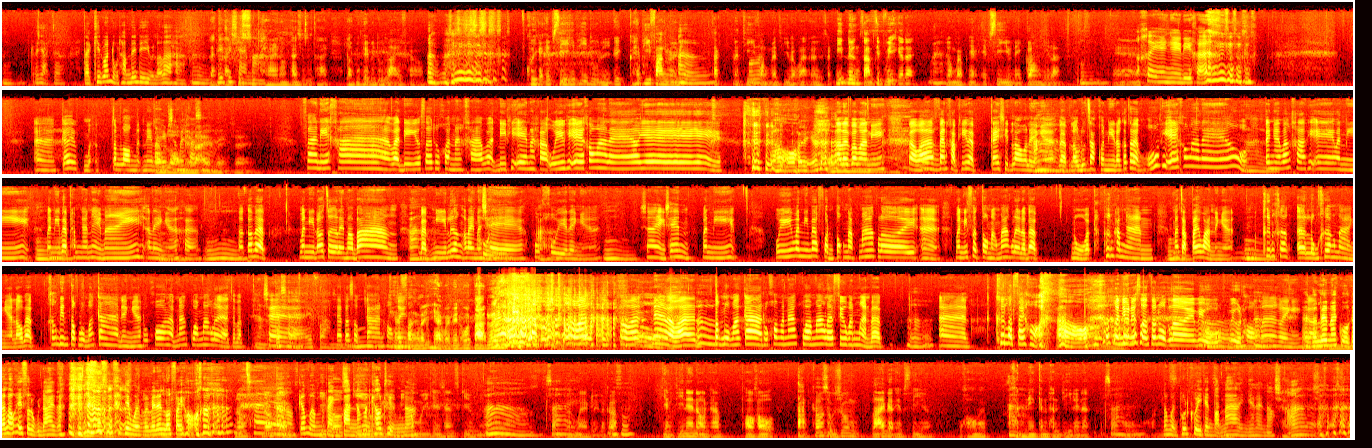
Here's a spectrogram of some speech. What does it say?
อืก็อยากจะ แต่คิดว่าหนูทำได้ดีอยู่แล้วล่ะค่ะอืมและที่ท้ายที่แชสุดร์สุมาดท้ายเนาะท้ายสุดสุดท้าย เราไม่เคยไปดูไลฟ์เขาคุยกับ FC ให้พี่ดูหน่อยเอ้ยให้พี่ฟังหน่อยดิเออสักนาทีเพราะว่าสองนาทีแบบว่าเออสักนิดนึง 30 วิก็ได้อ่าลองแบบเนี่ย FC อยู่ในกล้องนี้ละอืมแหมเคยยังไงดีคะอ่าก็เหมือนจำลองในไลฟ์จำลอใช่งไหมในคะไลฟ์เลยใช่ สวัสดีค่ะสวัสดียูเซอร์ทุกคนนะคะสวัสดีพี่เอนะคะ อุ้ยพี่เอเข้ามาแล้ว เย้อ๋ออย่างเงี้ยอะไรประมาณนี้ แบบว่าแฟนคลับที่แบบใกล้ชิดเราอะไรอย่างเงี้ยอ่าแบบเรารู้จักคนนี้แล้วก็จะแบบอู้พี่เอเข้ามาแล้วอ่าเป็นไงบ้างคะพี่เอวันนี้อืมวันนี้แบบทำงานเหนื่อยไหมอะไรอย่างเงี้ยค่ะอืมแล้วก็แบบวันนี้เราเจออะไรมาบ้างอ่าแบบมีเรื่องอะไรมาคุยแชร์ พูดอ่าคุยอะไรอย่างเงี้ยอืมใช่ อย่างเช่น วันนี้ อุ้ยวันนี้แบบฝนตกหนักมากเลยอ่าวันนี้ฝนตกหนักมากเลยแล้วแบบหนูแบบเพิ่งทำงานอืมมาจากไต้หวันอย่างเงี้ยอืมขึ้นเครื่องเออลงเครื่องมาอย่างเงี้ยแล้วแบบเครื่องบินตกหลุมอากาศอย่างเงี้ยทุกคนแบบน่ากลัวมากเลยอาจจะแบบอ่าแชร์ก็แชร์ให้ฟังแชร์ประสบการณ์ของตัวแค่เองฟังแล้วอยากไปเป็นโอตาด้วยเพราะว่าเพราะว่าเนี่ยแบบว่าตกหลุมอากาศทุกคนมันน่ากลัวมากเลยฟิลมันเหมือนแบบเอออ่า ขึ้นรถไฟเหาะอ๋อเหมือนอยู่ในสวนสนุกเลยวิวเออวิวทองมากอะไรอย่างงี้อันก็นั้นเรื่องน่ากลัวก็เล่าให้สนุกได้นะยังเหมือนไปเล่นรถไฟเหาะเนอะใช่นอกจากอ่าก็เหมือน people แบ่งปันนะมันเข้าถึง skill เนอะมี communication skill เนอะอ่าใช่มากๆเลยแล้วก็อือฮึอย่างที่แน่นอนครับ พอเขาตัดเข้าสู่ช่วงไลฟ์แบบ FC แล้วโอ้เขาแบบอ่าคอนเนคกันทันทีเลยนะใช่โอ้แล้วเหมือนพูดคุยกันต่อหน้าอะไรอย่างเงี้ยเลยเนาะใช่อ่าใช่ใช่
